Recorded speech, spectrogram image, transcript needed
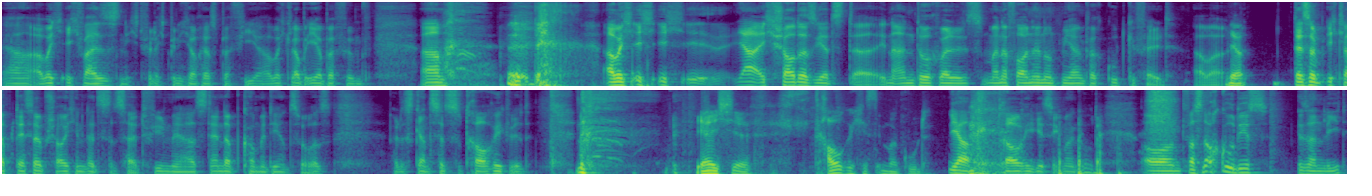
Ja, aber ich, ich weiß es nicht. Vielleicht bin ich auch erst bei 4, aber ich glaube eher bei 5. Ähm, aber ich, ich, ich, äh, ja, ich schaue das jetzt äh, in einen durch, weil es meiner Freundin und mir einfach gut gefällt. Aber Ja. deshalb, ich glaube, deshalb schaue ich in letzter Zeit viel mehr Stand-up-Comedy und sowas, weil das Ganze jetzt so traurig wird. Ja, ich, äh, traurig ist immer gut. Ja, traurig ist immer gut. Und was noch gut ist, ist ein Lied.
